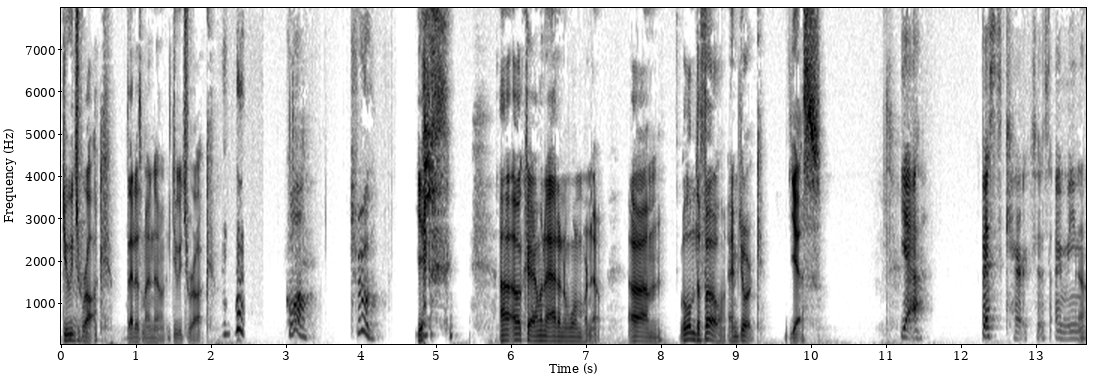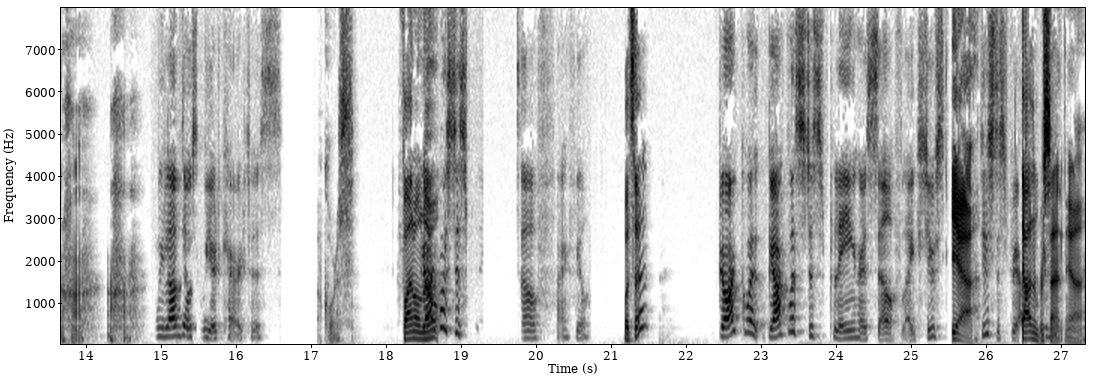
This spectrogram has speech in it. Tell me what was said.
Dudes Mhm. rock. That is my note. Dudes rock. cool, true. Yeah. uh, okay, I'm gonna add on one more note. Um, Willem Dafoe and Bjork. Yes. Yeah, best characters. I mean, Uh huh. Uh huh. we love those weird characters. Of course. Final Bjork note. was just herself. I feel What's that? Bjork was Bjork was just playing herself. Like she was, Yeah. she was just Bjork. Thousand percent. Yeah.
